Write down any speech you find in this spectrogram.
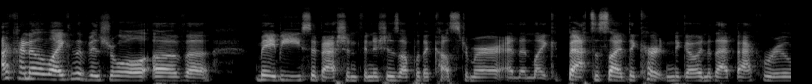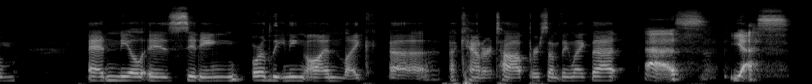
I kind of like the visual of uh, maybe Sebastian finishes up with a customer and then like bats aside the curtain to go into that back room, and Neil is sitting or leaning on like uh, a countertop or something like that. Yes, yes.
